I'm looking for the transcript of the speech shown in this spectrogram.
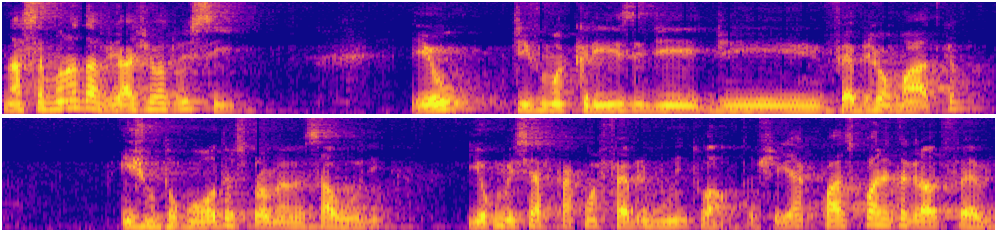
na semana da viagem eu adoeci. Eu tive uma crise de, de febre reumática e juntou com outros problemas de saúde. E eu comecei a ficar com uma febre muito alta. Eu cheguei a quase 40 graus de febre.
